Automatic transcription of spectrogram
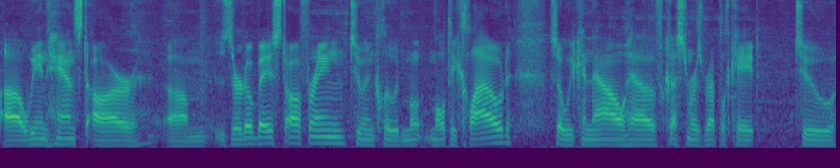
Uh, we enhanced our um, Zerto-based offering to include multi-cloud, so we can now have customers replicate to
